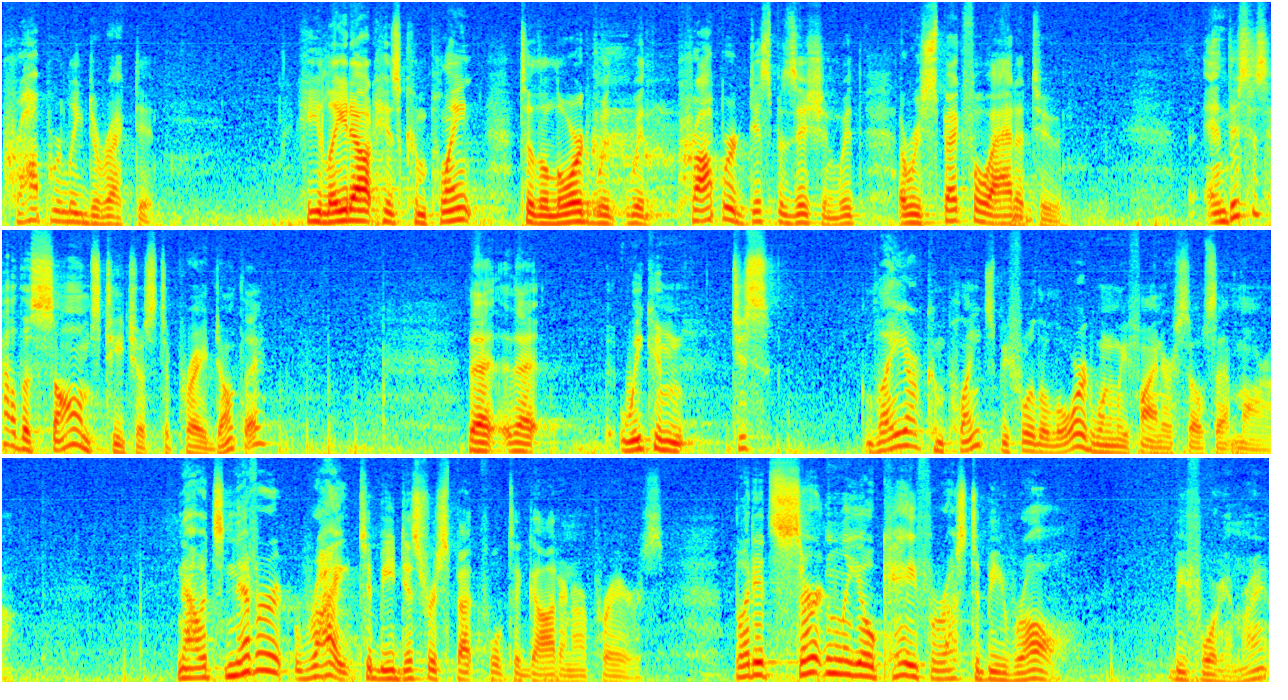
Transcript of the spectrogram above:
properly directed. He laid out his complaint to the Lord with, with proper disposition, with a respectful attitude. And this is how the Psalms teach us to pray, don't they? That, that we can just lay our complaints before the Lord when we find ourselves at Marah. Now, it's never right to be disrespectful to God in our prayers, but it's certainly okay for us to be raw before Him, right?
